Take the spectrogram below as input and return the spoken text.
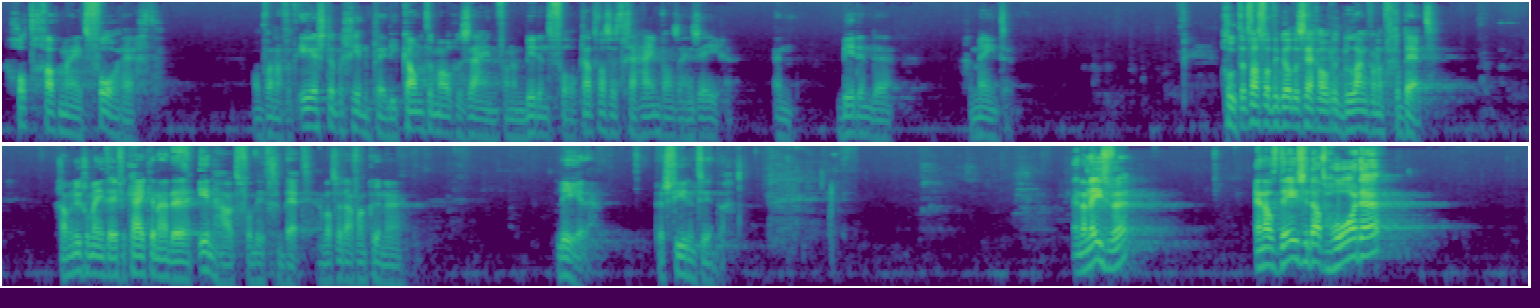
God gaf mij het voorrecht om vanaf het eerste begin predikant te mogen zijn van een biddend volk. Dat was het geheim van zijn zegen. Een biddende gemeente. Goed, dat was wat ik wilde zeggen over het belang van het gebed. Gaan we nu gemeente even kijken naar de inhoud van dit gebed en wat we daarvan kunnen leren vers 24. En dan lezen we, en als deze dat hoorden,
